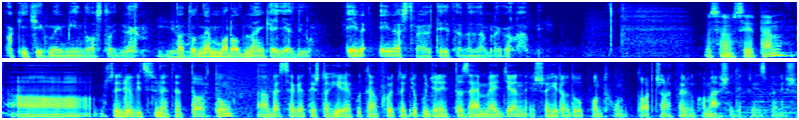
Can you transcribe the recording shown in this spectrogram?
a kicsik meg mind azt, hogy nem. Igen. Tehát ott nem maradnánk egyedül. Én, én ezt feltételezem legalábbis. Köszönöm szépen. A, most egy rövid szünetet tartunk, a beszélgetést a hírek után folytatjuk ugyanitt az M1-en és a híradó.hu-n. Tartsanak velünk a második részben is.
